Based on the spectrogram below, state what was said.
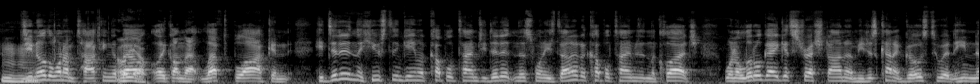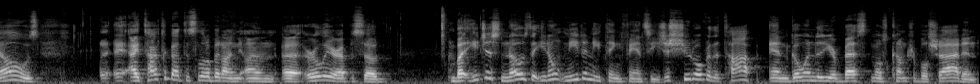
Mm-hmm. Do you know the one I'm talking about? Oh, yeah. Like on that left block, and he did it in the Houston game a couple of times. He did it in this one. He's done it a couple times in the clutch. When a little guy gets stretched on him, he just kind of goes to it, and he knows. I talked about this a little bit on on uh, earlier episode but he just knows that you don't need anything fancy. Just shoot over the top and go into your best, most comfortable shot. And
